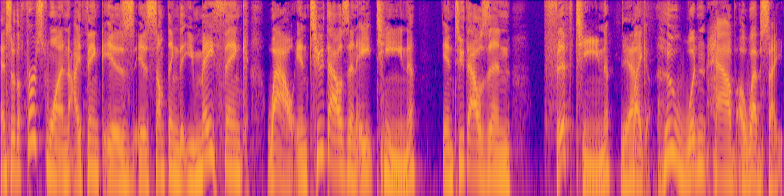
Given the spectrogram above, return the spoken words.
And so the first one I think is is something that you may think, wow, in 2018, in 2015, Yeah. like who wouldn't have a website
